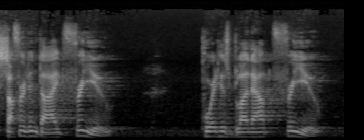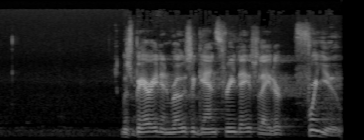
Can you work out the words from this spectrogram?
Suffered and died for you, poured his blood out for you, was buried and rose again three days later for you,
